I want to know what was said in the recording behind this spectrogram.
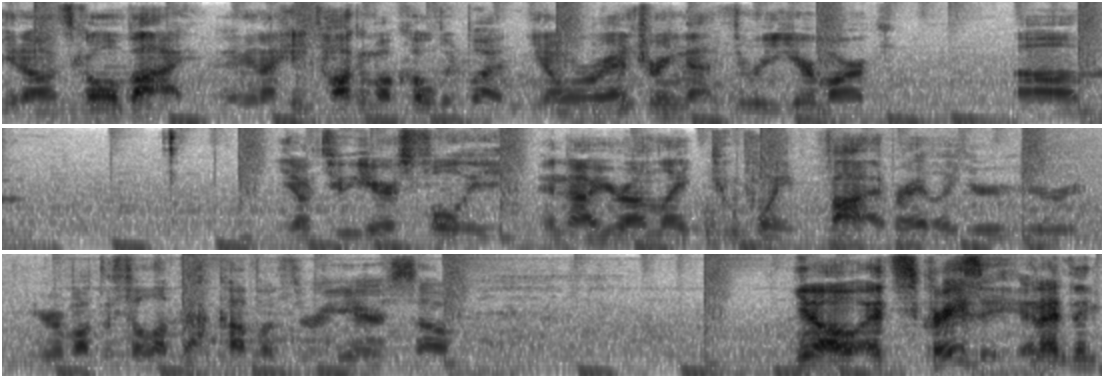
you know, it's going by. I mean, I hate talking about COVID, but you know, we're entering that three-year mark. Um, you know, two years fully, and now you're on like 2.5, right? Like you're you're you're about to fill up that cup of three years. So, you know, it's crazy. And I think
